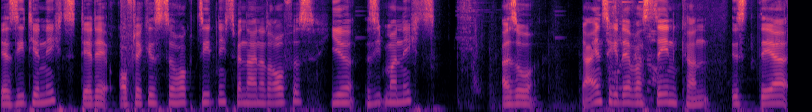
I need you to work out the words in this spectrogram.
Der sieht hier nichts. Der, der auf der Kiste hockt, sieht nichts, wenn da einer drauf ist. Hier sieht man nichts. Also, der Einzige, der was sehen kann, ist der,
